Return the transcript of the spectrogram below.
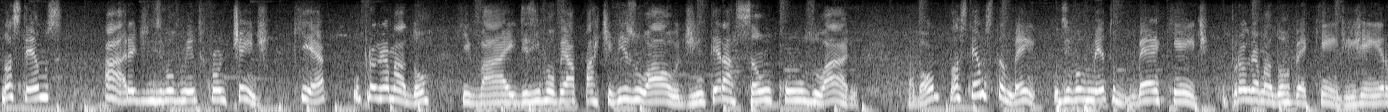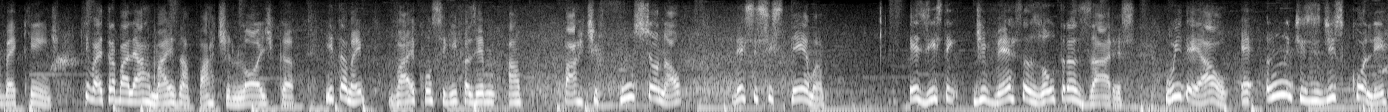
nós temos a área de desenvolvimento front-end, que é o programador que vai desenvolver a parte visual de interação com o usuário, tá bom? Nós temos também o desenvolvimento back-end, o programador back-end, engenheiro back-end, que vai trabalhar mais na parte lógica e também vai conseguir fazer a parte funcional desse sistema existem diversas outras áreas. O ideal é antes de escolher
